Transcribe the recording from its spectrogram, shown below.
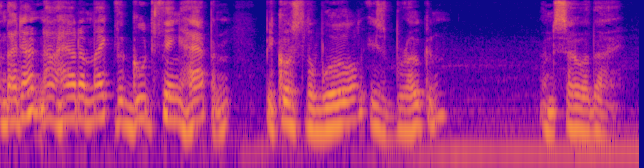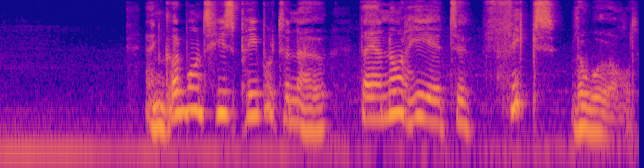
and they don't know how to make the good thing happen because the world is broken, and so are they. And God wants His people to know they are not here to fix the world,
